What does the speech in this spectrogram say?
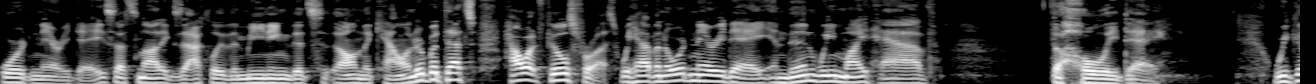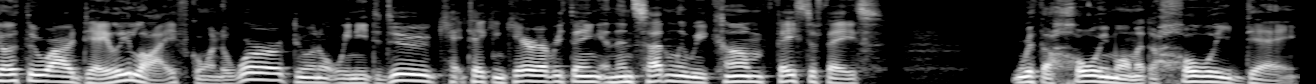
ordinary days. That's not exactly the meaning that's on the calendar, but that's how it feels for us. We have an ordinary day, and then we might have the holy day. We go through our daily life, going to work, doing what we need to do, taking care of everything, and then suddenly we come face to face with a holy moment, a holy day.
